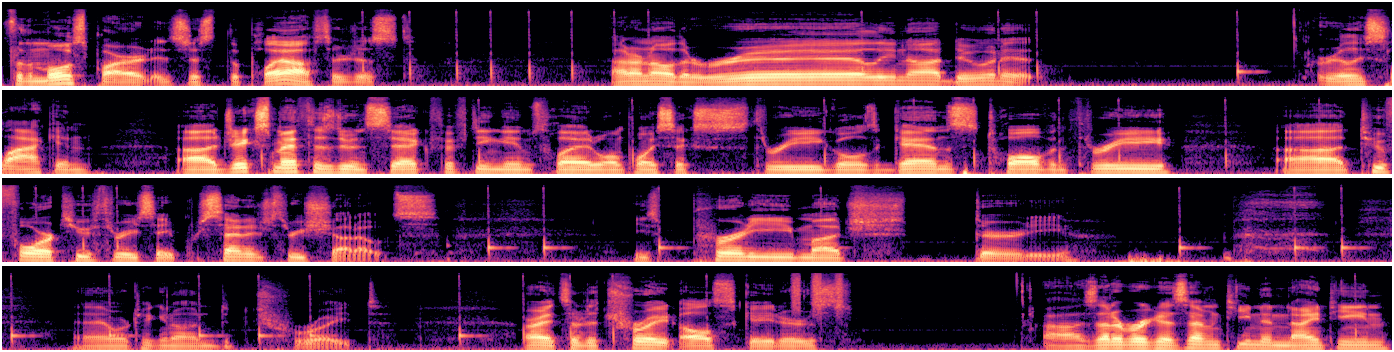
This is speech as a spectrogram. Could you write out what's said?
for the most part. It's just the playoffs are just I don't know, they're really not doing it. Really slacking. Uh, Jake Smith is doing sick. 15 games played, 1.63 goals against, 12 and 3, uh, 2-4, 2-3 save percentage, 3 shutouts. He's pretty much dirty. and we're taking on Detroit. All right, so Detroit all skaters. Uh, Zetterberg has 17 and 19.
